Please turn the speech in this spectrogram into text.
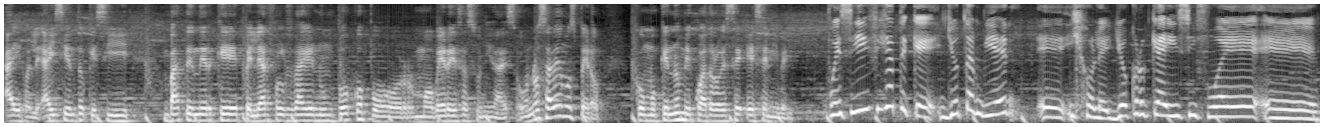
ahí, ahí siento que sí va a tener que pelear Volkswagen un poco por mover esas unidades. O no sabemos, pero como que no me cuadro ese, ese nivel. Pues sí, fíjate que yo también, eh, híjole, yo creo que ahí sí fue, eh,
